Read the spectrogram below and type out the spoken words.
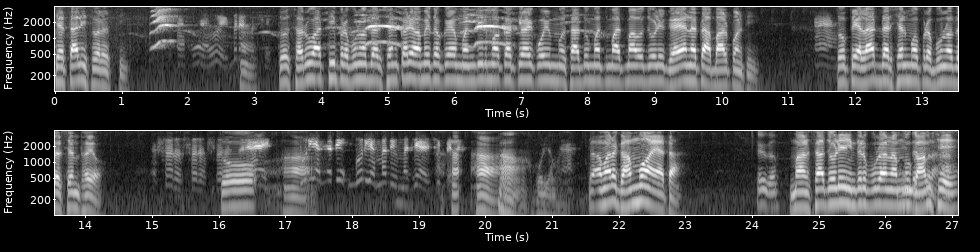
છેતાલીસ વર્ષથી હા, હા, હોય બરાબર છે તો શરૂઆતથી પ્રભુનો દર્શન કર્યો અમે તો કે મંદિરમાં કે કહેવાય કોઈ સાધુ મત મહાત્માઓ જોડે ગયા નહોતા બાળપણથી. તો પહેલા જ દર્શનમાં પ્રભુનો દર્શન થયો. સરસ સરસ સરસ. તો, હા. હા. અમારા ગામમાં આવ્યા હતા માણસા જોડે ઇન્દ્રપુરા નામનું ગામ છે.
